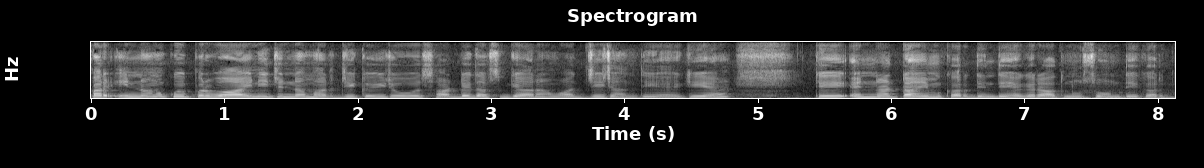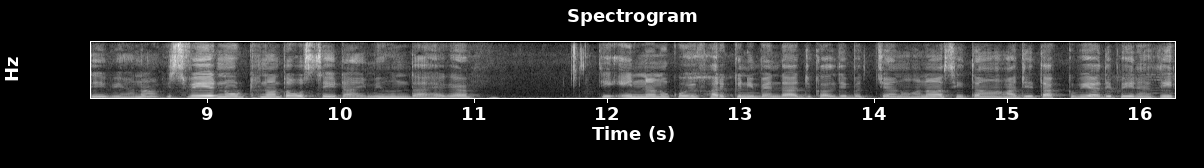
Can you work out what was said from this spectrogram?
ਪਰ ਇਹਨਾਂ ਨੂੰ ਕੋਈ ਪਰਵਾਹ ਹੀ ਨਹੀਂ, ਜਿੰਨਾ ਮਰਜ਼ੀ ਕਹੀ ਜੋ 10:30 11 ਵੱਜ ਹੀ ਜਾਂਦੇ ਹੈਗੇ ਆ। ਤੇ ਇੰਨਾ ਟਾਈਮ ਕਰ ਦਿੰਦੇ ਹੈਗੇ, ਰਾਤ ਨੂੰ ਸੌਂਦੇ ਕਰਦੇ ਵੀ, ਹਨਾ? ਵੀ ਸਵੇਰ ਨੂੰ ਉੱਠਣਾ ਤਾਂ ਉਸੇ ਟਾਈਮ ਹੀ ਹੁੰਦਾ ਹੈਗਾ। ਤੇ ਇਹਨਾਂ ਨੂੰ ਕੋਈ ਫ਼ਰਕ ਨਹੀਂ ਪੈਂਦਾ ਅੱਜ ਕੱਲ ਦੇ ਬੱਚਿਆਂ ਨੂੰ, ਹਨਾ? ਅਸੀਂ ਤਾਂ ਹਜੇ ਤੱਕ ਵੀ ਆਦੇ ਪੇਰੈਂਟਸ ਦੀ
